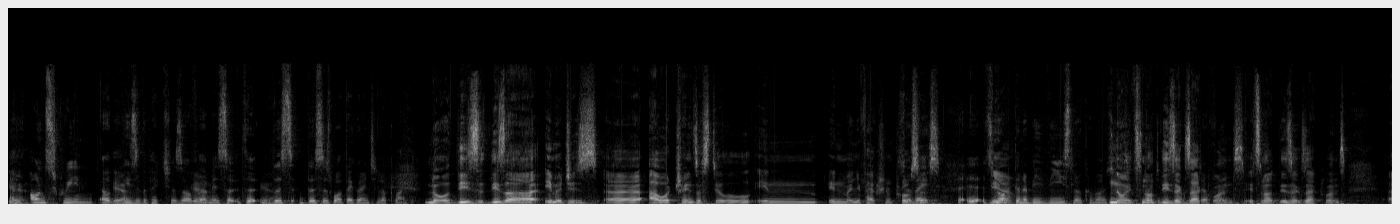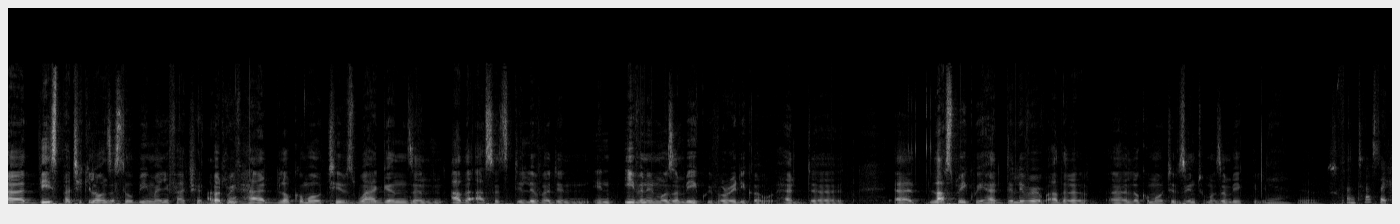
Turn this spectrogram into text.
And yeah. on screen, uh, yeah. these are the pictures of yeah. them. So th this, this is what they're going to look like? No, these, these are images. Uh, our trains are still in, in manufacturing process. So they, it's not going to be these locomotives? No, it's not these exact different. ones. It's not these exact ones. Uh, these particular ones are still being manufactured, okay. but we've had locomotives, wagons, and other assets delivered in, in even in Mozambique. We've already go, had uh, last week we had delivery of other uh, locomotives into Mozambique. Yeah. yeah so. Fantastic.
